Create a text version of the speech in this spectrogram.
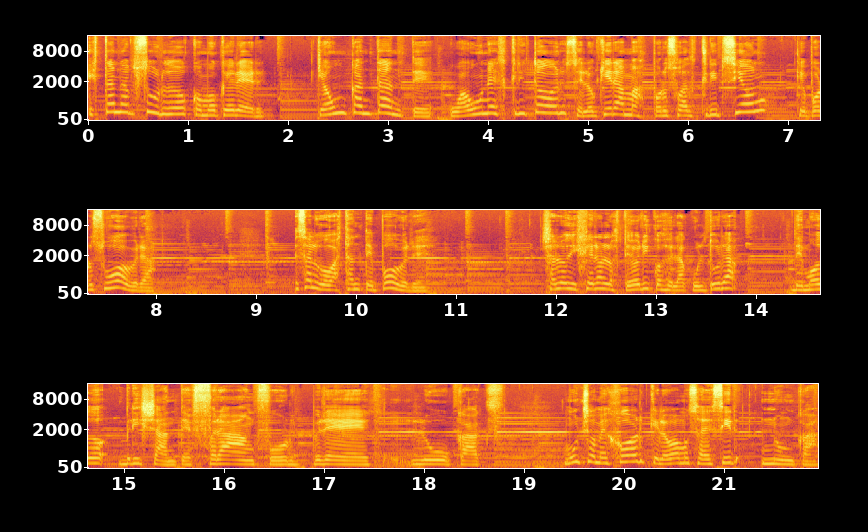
es tan absurdo como querer que a un cantante o a un escritor se lo quiera más por su adscripción que por su obra. Es algo bastante pobre. Ya lo dijeron los teóricos de la cultura de modo brillante. Frankfurt, Brecht, Lukács. Mucho mejor que lo vamos a decir nunca.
